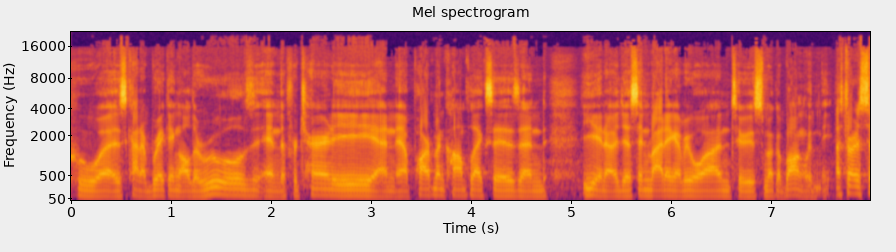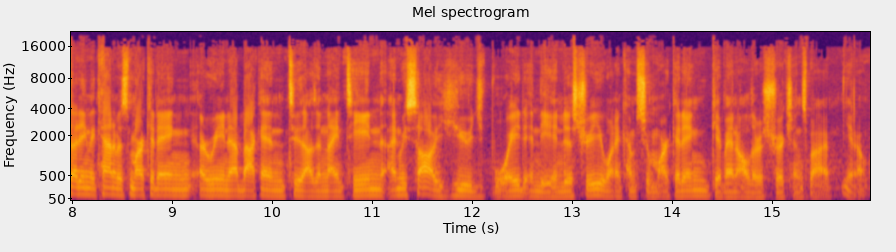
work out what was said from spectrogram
who was kind of breaking all the rules in the fraternity and apartment complexes and you know just inviting everyone to smoke a bong with me. I started studying the cannabis marketing arena back in 2019 and we saw a huge void in the industry when it comes to marketing given all the restrictions by, you know,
